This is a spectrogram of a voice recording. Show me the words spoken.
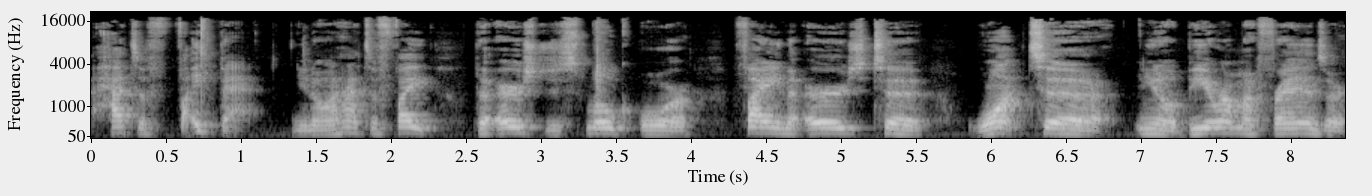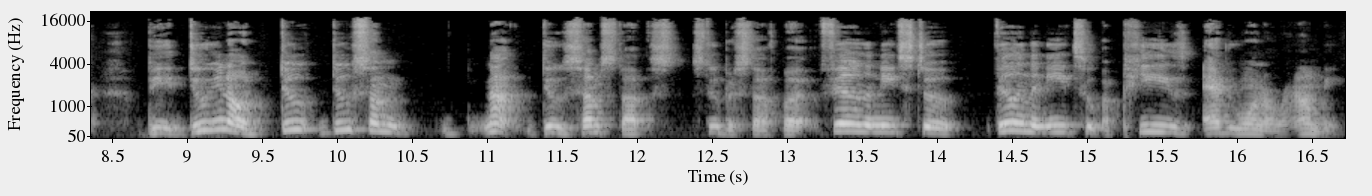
had to fight that. You know, I had to fight the urge to smoke or fighting the urge to want to, you know, be around my friends or be do you know do do some not do some stuff stupid stuff, but feeling the needs to feeling the need to appease everyone around me.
